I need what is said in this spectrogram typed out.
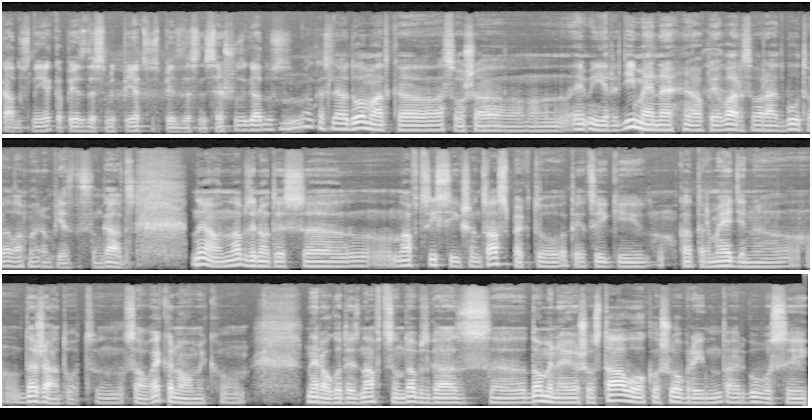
kādus nieka 55, 56 gadus. Nu, kas ļauj domāt, ka esošā emīra ģimene pie varas varētu būt vēl apmēram 50 gadus. Nu, jā, apzinoties naftas izsīkšanas aspektu, attiecīgi katra mēģina dažādot savu ekonomiku, neraugoties naftas un dabasgāzes dominējošo stāvokli šobrīd nu, ir guvusi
